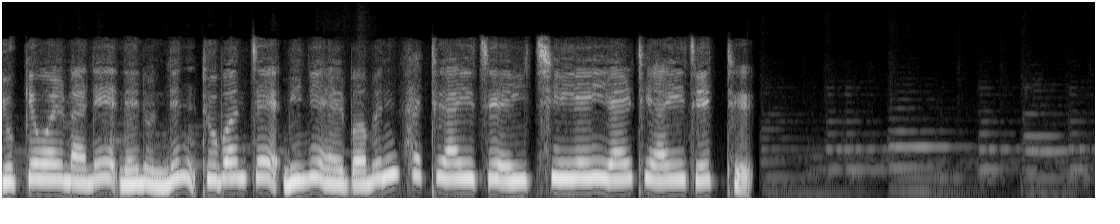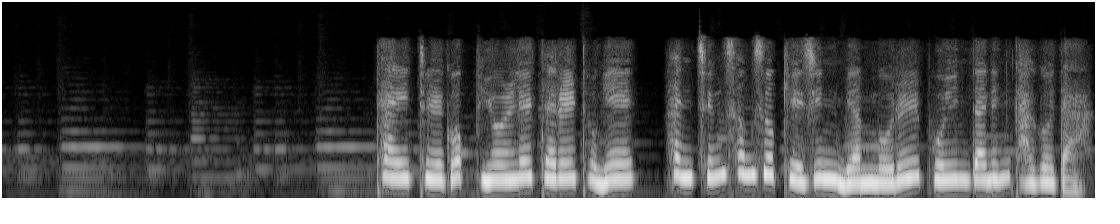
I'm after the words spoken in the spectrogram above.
6개월 만에 내놓는 두 번째 미니 앨범은 하트 아이즈 H-E-A-R-T-I-Z. 타이틀곡 비올레타를 통해 한층 성숙해진 면모를 보인다는 각오다.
